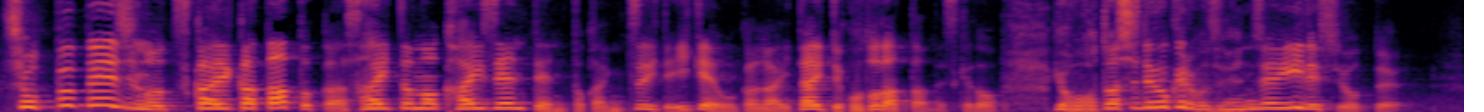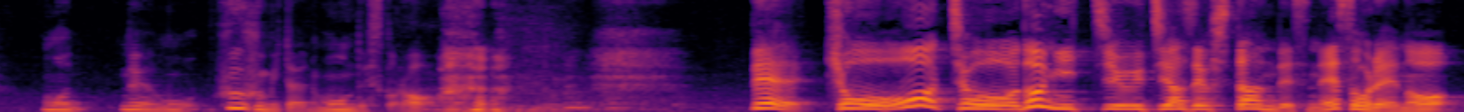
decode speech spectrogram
ショップページの使い方とかサイトの改善点とかについて意見を伺いたいってことだったんですけどいや私でよければ全然いいですよって。もうねもう夫婦みたいなもんですから。で今日ちょうど日中打ち合わせをしたんですねそれの。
